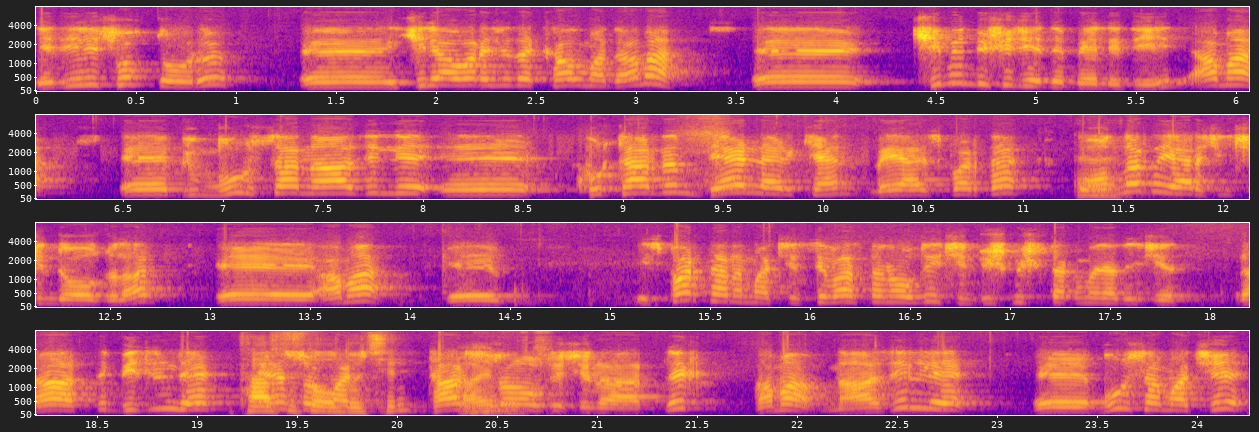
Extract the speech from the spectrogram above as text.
Dediğini çok doğru. E, ikili avarajı da kalmadı ama e, kimin düşeceği de belli değil. Ama e, bir Bursa, Nazilli e, kurtardım derlerken veya Isparta Evet. onlar da yarışın içinde oldular. E, ama e, İsparta'nın maçı Sivas'tan olduğu için düşmüş bir takım oynadığı için rahattı. Bizim de Tarsus en son olduğu maç, için. Tarsus Bayburt. olduğu için rahattık. Ama Nazilli e, Bursa maçı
